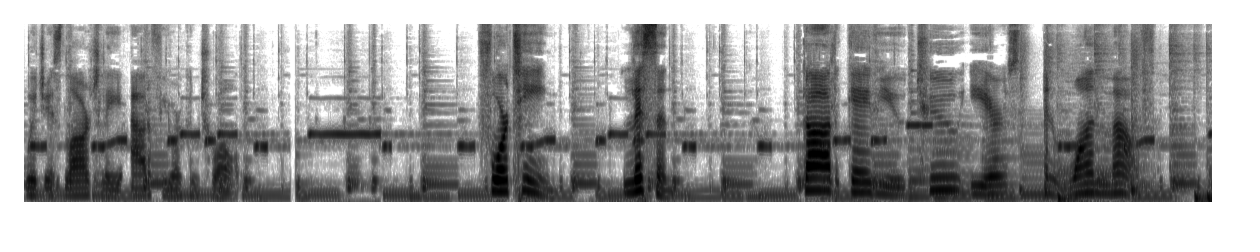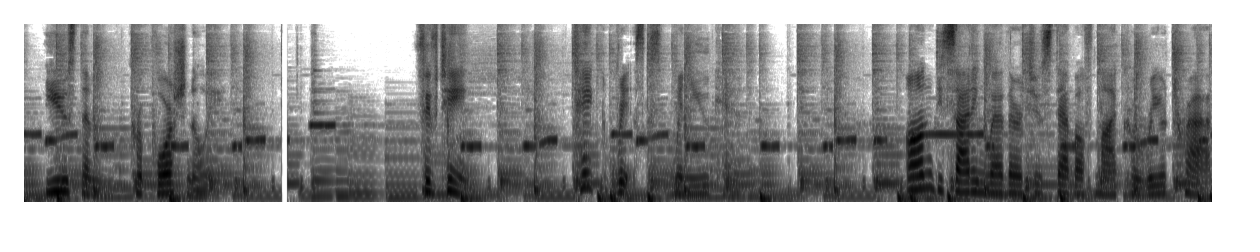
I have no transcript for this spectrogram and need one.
which is largely out of your control. 14. Listen. God gave you two ears and one mouth. Use them proportionally. 15. Take risks when you can. On deciding whether to step off my career track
